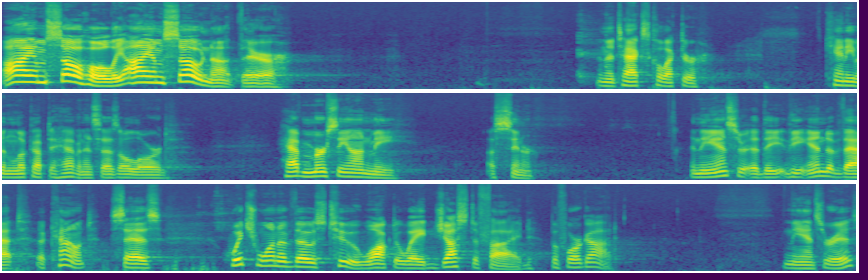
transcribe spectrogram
I am so holy. I am so not there. And the tax collector can't even look up to heaven and says, Oh Lord, have mercy on me, a sinner. And the answer, uh, the, the end of that account says, Which one of those two walked away justified before God? And the answer is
